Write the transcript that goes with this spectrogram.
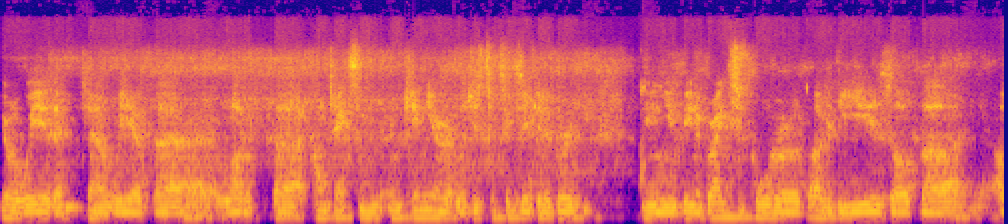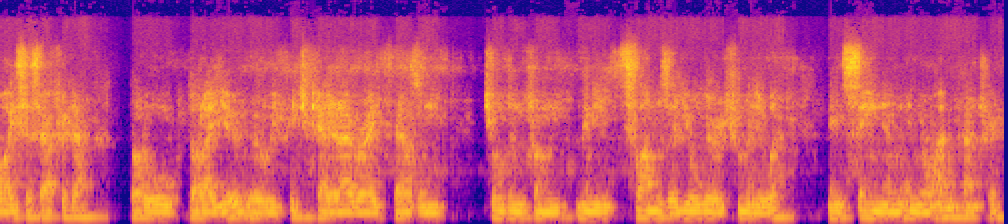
you're aware that uh, we have uh, a lot of contacts in, in Kenya at Logistics Executive Group and you've been a great supporter of over the years of uh, oasisafrica.org.au, where we've educated over 8,000 children from many slums that you're very familiar with and seen in, in your home country.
